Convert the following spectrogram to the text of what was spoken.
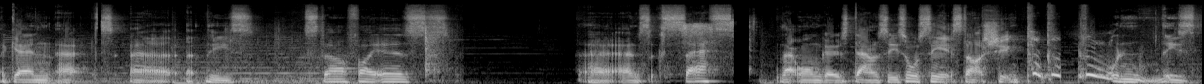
again at, uh, at these starfighters uh, and success. That one goes down. So you sort of see it start shooting, and these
